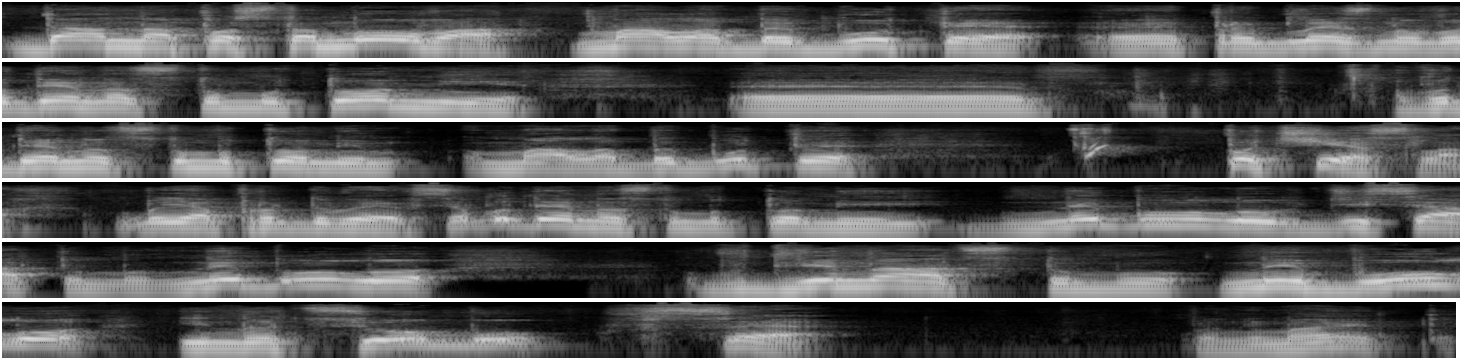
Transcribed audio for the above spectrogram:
дана постанова мала би бути е, приблизно в 11 томі. Е, в 11 томі мала би бути по числах, бо я продивився. В 11 томі не було, в 10-му не було, в 12-му не було, і на цьому все. Понімаєте?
